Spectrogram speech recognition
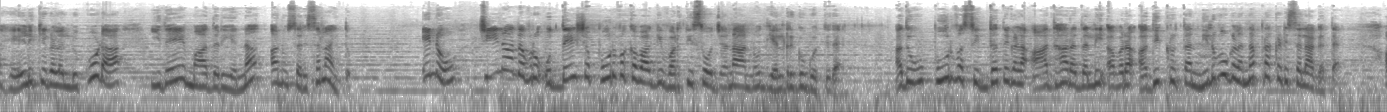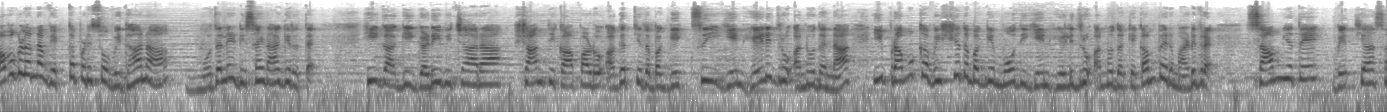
ಹೇಳಿಕೆಗಳಲ್ಲೂ ಕೂಡ ಇದೇ ಮಾದರಿಯನ್ನ ಅನುಸರಿಸಲಾಯಿತು. ಇನ್ನು ಚೀನಾದವರು ಉದ್ದೇಶಪೂರ್ವಕವಾಗಿ ವರ್ತಿಸೋ ಜನ ಅನ್ನೋದು ಎಲ್ರಿಗೂ ಗೊತ್ತಿದೆ. ಅದು ಪೂರ್ವ ಸಿದ್ಧತೆಗಳ ಆಧಾರದಲ್ಲಿ ಅವರ ಅಧಿಕೃತ ನಿಲುವುಗಳನ್ನು ಪ್ರಕಟಿಸಲಾಗುತ್ತೆ. ಅವುಗಳನ್ನು ವ್ಯಕ್ತಪಡಿಸೋ ವಿಧಾನ ಮೊದಲೇ ಡಿಸೈಡ್ ಆಗಿರುತ್ತೆ. ಹೀಗಾಗಿ ಗಡಿ ವಿಚಾರ, ಶಾಂತಿ ಕಾಪಾಡೋ ಅಗತ್ಯದ ಬಗ್ಗೆ ಕ್ಸಿ ಏನ್ ಹೇಳಿದ್ರು ಅನ್ನೋದನ್ನ, ಈ ಪ್ರಮುಖ ವಿಷಯದ ಬಗ್ಗೆ ಮೋದಿ ಏನ್ ಹೇಳಿದ್ರು ಅನ್ನೋದಕ್ಕೆ ಕಂಪೇರ್ ಮಾಡಿದ್ರೆ, ಸಾಮ್ಯತೆ, ವ್ಯತ್ಯಾಸ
